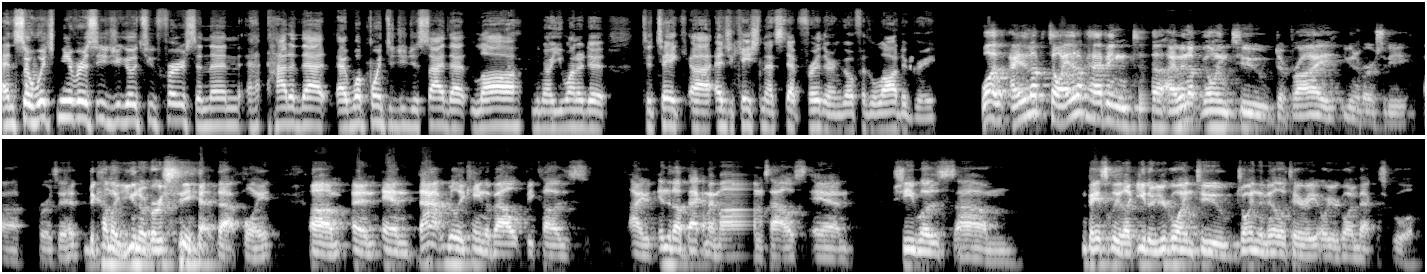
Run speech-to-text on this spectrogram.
And so, which university did you go to first, and then how did that? At what point did you decide that law? You know, you wanted to to take uh, education that step further and go for the law degree. Well, I ended up so I ended up having to, I ended up going to DeVry University uh, first. It had become a university at that point. Um, and and that really came about because I ended up back at my mom's house, and she was um, basically like either you're going to join the military or you're going back to school.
